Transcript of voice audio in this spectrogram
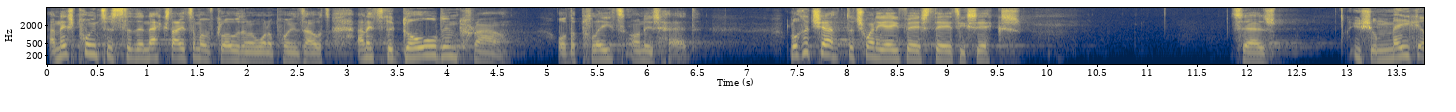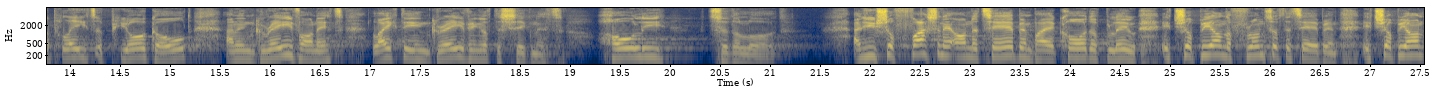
And this points us to the next item of clothing I want to point out, and it's the golden crown or the plate on his head. Look at chapter 28, verse 36. It says, You shall make a plate of pure gold and engrave on it, like the engraving of the signet, holy to the Lord. And you shall fasten it on the turban by a cord of blue. It shall be on the front of the turban. It shall be on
